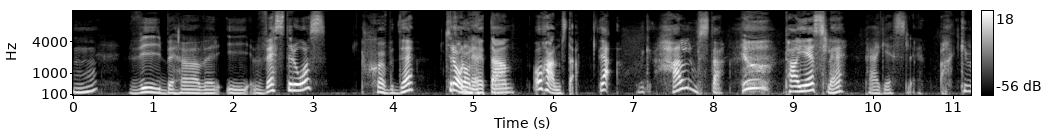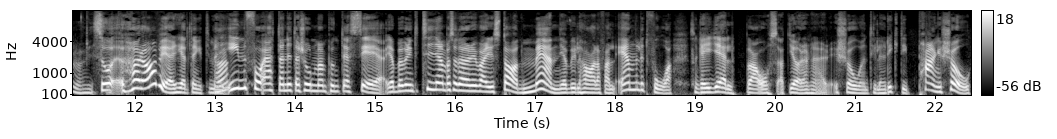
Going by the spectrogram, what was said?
Mm. Vi behöver i Västerås, Skövde. Trollhättan och Halmstad. Ja. Halmstad. Per Gessle. Per Gessle. Ah. Så hör av er helt enkelt till mig. Ja. Info. Jag behöver inte tio ambassadörer i varje stad men jag vill ha i alla fall en eller två som kan hjälpa oss att göra den här showen till en riktig pangshow.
